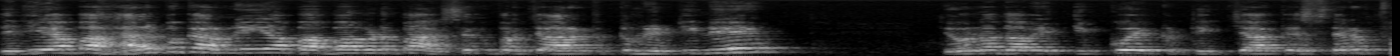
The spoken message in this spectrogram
ਤੇ ਜੇ ਆਪਾਂ ਹੈਲਪ ਕਰਨੀ ਆ ਬਾਬਾ ਵਡਭਾਗ ਸਿੰਘ ਪ੍ਰਚਾਰਕ ਕਮੇਟੀ ਨੇ, ਤੇ ਉਹਨਾਂ ਦਾ ਵੀ ਇੱਕੋ ਇੱਕ ਟੀਚਾ ਕਿ ਸਿਰਫ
